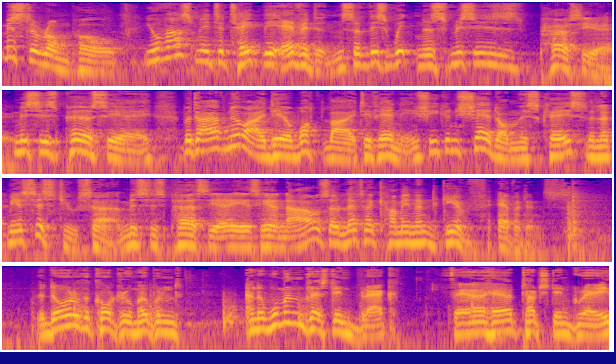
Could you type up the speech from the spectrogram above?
Mr. Rumpole, you've asked me to take the evidence of this witness, Mrs. Percier. Mrs. Percier, but I have no idea what light, if any, she can shed on this case. Then let me assist you, sir. Mrs. Percier is here now, so let her come in and give evidence. The door of the courtroom opened, and a woman dressed in black, fair hair touched in grey,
